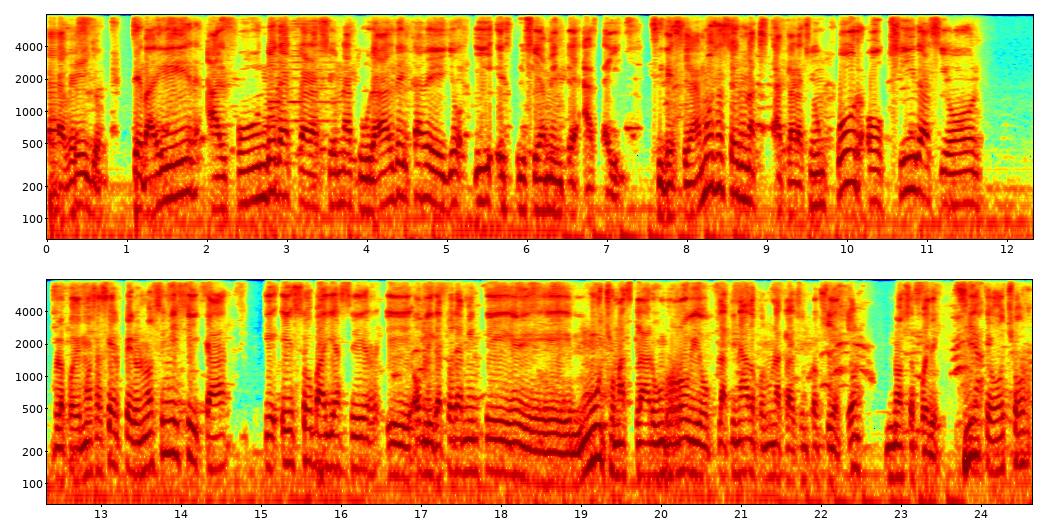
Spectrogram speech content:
cabello. Se va a ir al fondo de aclaración natural del cabello y exclusivamente hasta ahí. Si deseamos hacer una aclaración por oxidación, lo podemos hacer, pero no significa que eso vaya a ser eh, obligatoriamente eh, mucho más claro, un rubio platinado con una aclaración por oxidación. No se puede. Mira, 7, 8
